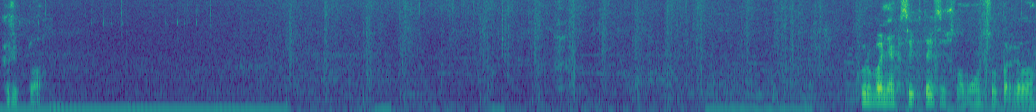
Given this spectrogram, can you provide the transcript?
Kripla. Kurva, nějak si tady sešlo moc prdela.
